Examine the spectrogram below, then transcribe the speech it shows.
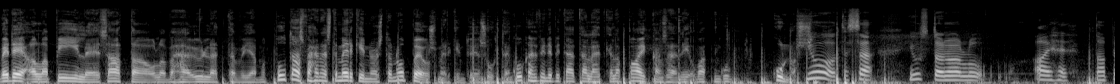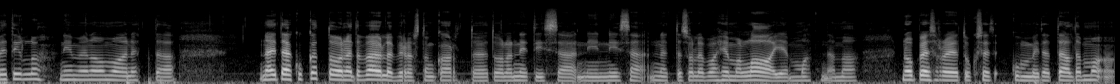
veden alla piilee, saattaa olla vähän yllättäviä. Mutta puhutaan vähän näistä merkinnöistä nopeusmerkintöjen suhteen. Kuinka hyvin ne pitää tällä hetkellä paikkansa, eli ovat niin kuin kunnossa? Joo, tässä just on ollut aihe tapetilla nimenomaan, että Näitä, kun katsoo näitä Väyläviraston karttoja tuolla netissä, niin niissä näyttäisi olevan hieman laajemmat nämä nopeusrajoitukset kuin mitä täältä ma-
